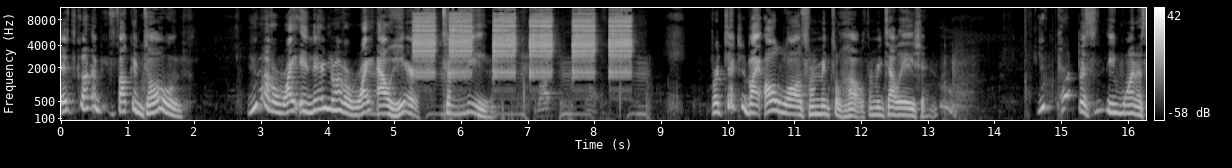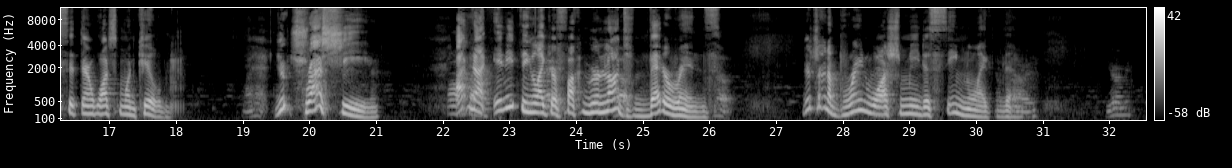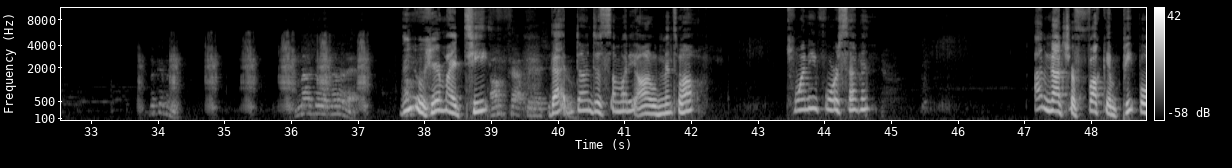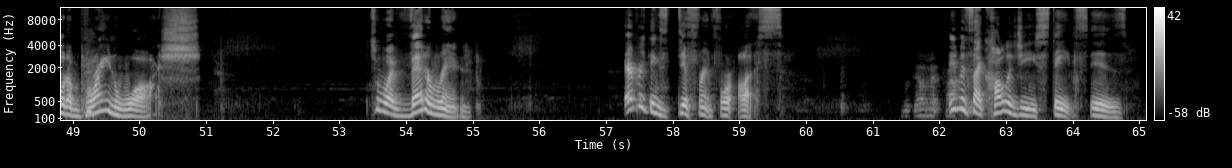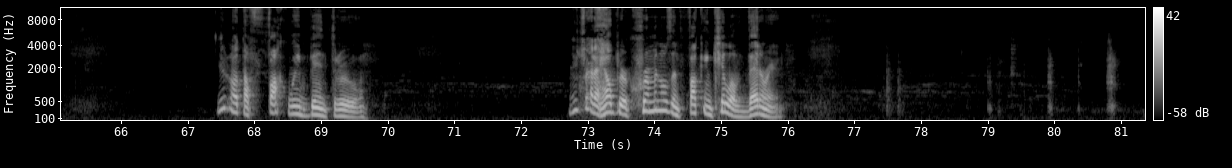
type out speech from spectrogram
It's gonna be fucking told. You don't have a right in there. You don't have a right out here to me. Protected by all laws for mental health and retaliation. You purposely want to sit there and watch someone killed. You're trashy. I'm not anything like your fucking. You're not veterans. You're trying to brainwash me to seem like them. You heard me? I'm not doing none of that. Do you hear my teeth? I'm trapped that shit. That done to somebody on mental health? 24 7? I'm not your fucking people to brainwash. To a veteran. Everything's different for us. Even psychology states is You know what the fuck we've been through. You try to help your criminals and fucking kill a veteran.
